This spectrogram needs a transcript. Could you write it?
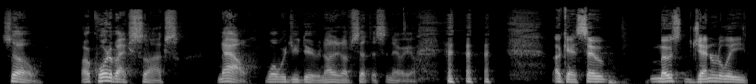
So our quarterback sucks. Now, what would you do? That I've set the scenario. okay, so most generally,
